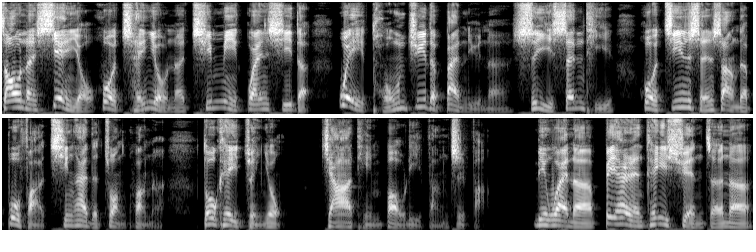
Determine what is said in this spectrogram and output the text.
遭呢现有或曾有呢亲密关系的未同居的伴侣呢，施以身体或精神上的不法侵害的状况呢，都可以准用家庭暴力防治法。另外呢，被害人可以选择呢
